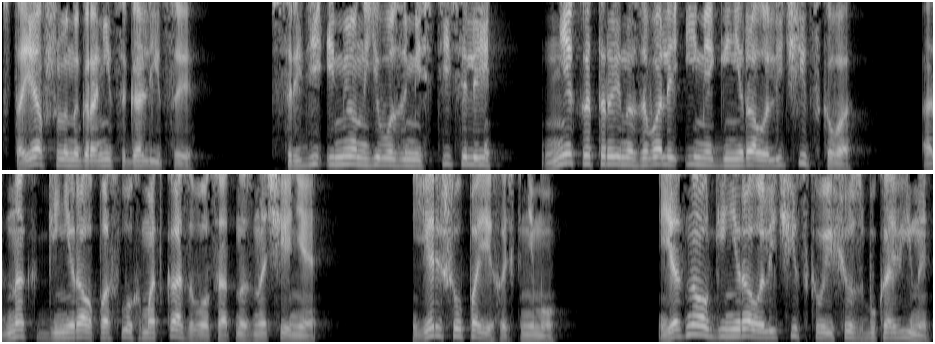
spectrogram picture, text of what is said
стоявшую на границе Галиции. Среди имен его заместителей некоторые называли имя генерала Личицкого, однако генерал, по слухам, отказывался от назначения. Я решил поехать к нему. Я знал генерала Личицкого еще с Буковины.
